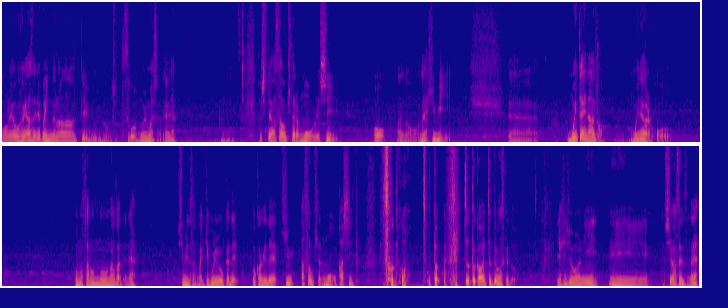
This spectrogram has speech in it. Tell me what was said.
これを増やせればいいんだなっていうのをちょっとすごい思いましたね、うん、そして朝起きたらもう嬉しい。をあのね日々、えー、思いたいなと思いながらこうこのサロンの中でね清水さんがいてくれるおかげでおかげで日朝起きたらもうおかしいと。そのちょっとちょっと変わっちゃってますけど。いや非常に、えー、幸せですね。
